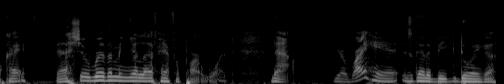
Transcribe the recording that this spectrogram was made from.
Okay, that's your rhythm in your left hand for part one. Now, your right hand is gonna be doing a.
